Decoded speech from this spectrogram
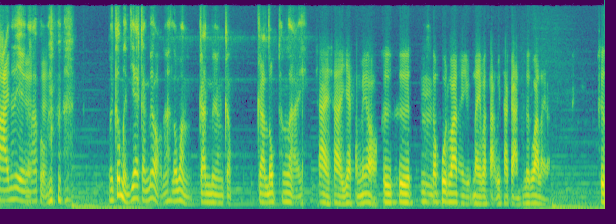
ตายนั่นเองนะครับผม มันก็เหมือนแยกกันไม่ออกนะ ระหว่างการเมืองกับการลบทั้งหลาย ใช่ใช่แยกกันไม่ออก คือคืออืมต้องพูดว่าในในภาษาวิชาการเรียกว่าอะไรอะคือ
